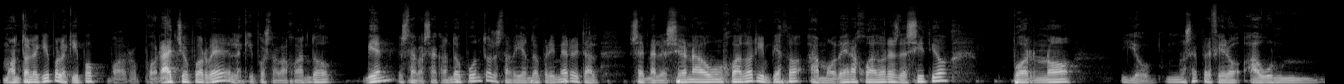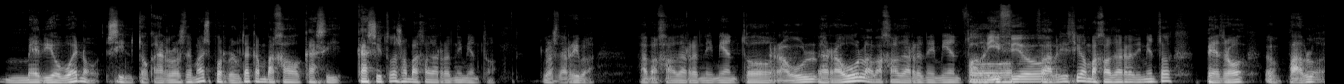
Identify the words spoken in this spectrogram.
monto el equipo, el equipo por, por H o por B, el equipo estaba jugando bien, estaba sacando puntos, estaba yendo primero y tal. Se me lesiona un jugador y empiezo a mover a jugadores de sitio por no, yo no sé, prefiero a un medio bueno sin tocar a los demás, porque resulta que han bajado casi, casi todos han bajado de rendimiento, los de arriba. Ha bajado de rendimiento Raúl, Raúl ha bajado de rendimiento Fabricio, Fabricio, han bajado de rendimiento Pedro, Pablo.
